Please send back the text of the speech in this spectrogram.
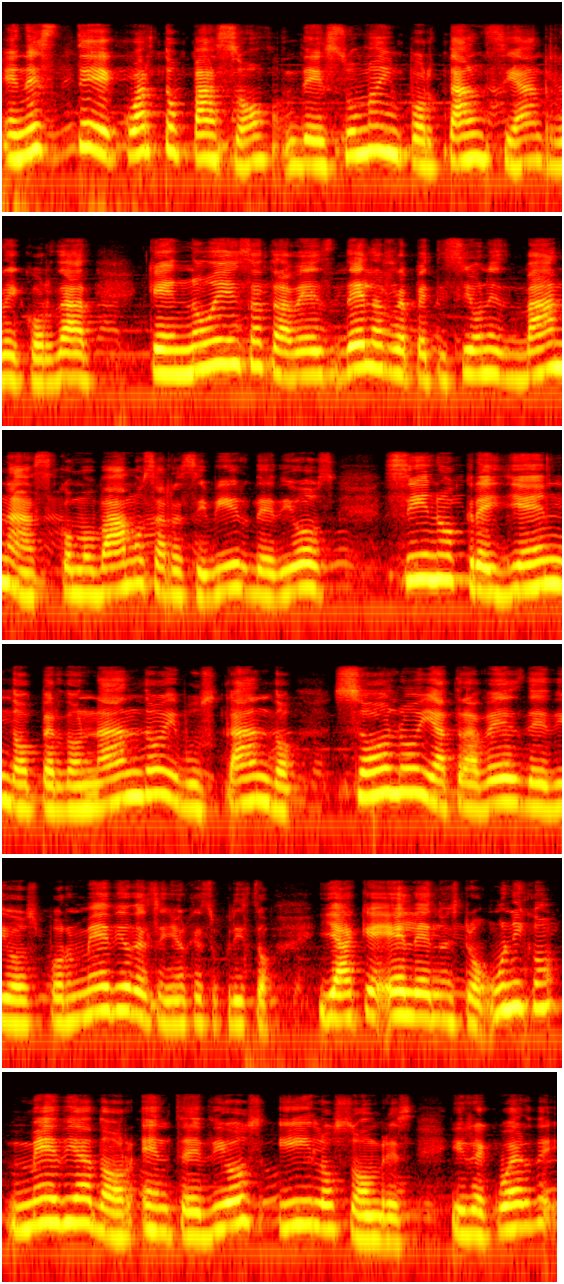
En este cuarto paso de suma importancia, recordar que no es a través de las repeticiones vanas como vamos a recibir de Dios, sino creyendo, perdonando y buscando solo y a través de Dios por medio del Señor Jesucristo, ya que Él es nuestro único mediador entre Dios y los hombres. Y recuerde,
